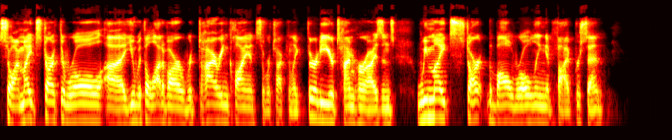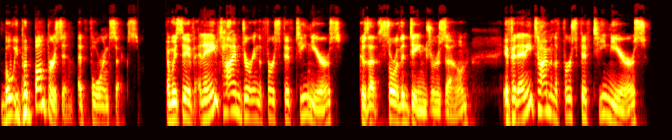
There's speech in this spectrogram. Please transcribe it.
So I might start the roll uh, you with a lot of our retiring clients. So we're talking like 30 year time horizons. We might start the ball rolling at 5%, but we put bumpers in at four and six. And we say if at any time during the first 15 years, because that's sort of the danger zone, if at any time in the first 15 years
